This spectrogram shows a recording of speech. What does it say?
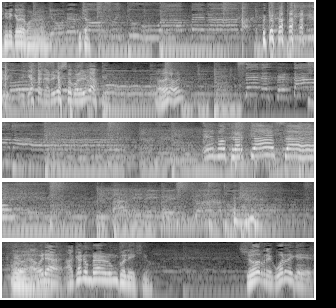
Tiene que ver con el... Escucha. Me quedaba nervioso por el viaje. A ver, a ver. En otra casa. Ahora, ahora, acá nombraron un colegio. Yo recuerde que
